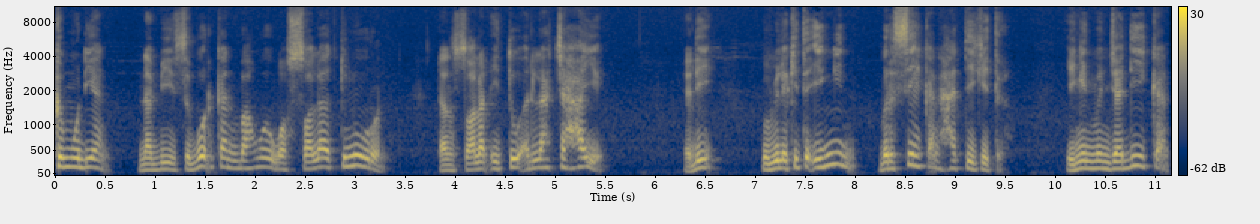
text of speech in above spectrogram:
Kemudian Nabi sebutkan bahawa wassalatu nurun dan salat itu adalah cahaya. Jadi Apabila kita ingin bersihkan hati kita, ingin menjadikan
